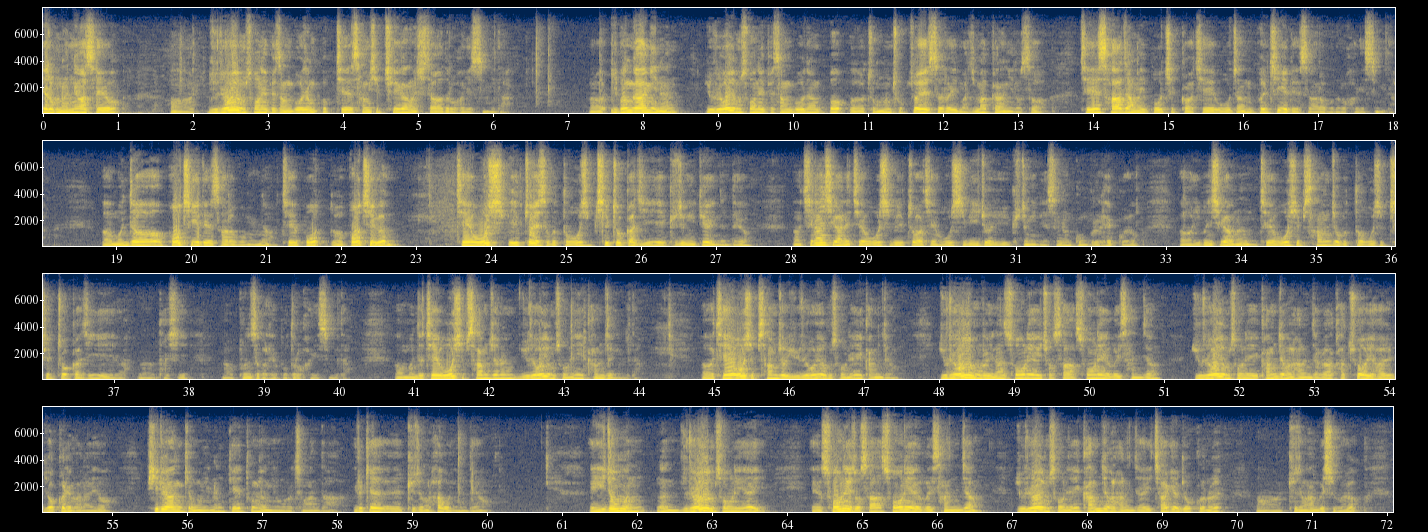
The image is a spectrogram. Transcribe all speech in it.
여러분 안녕하세요. 어, 유료오염 손해배상보장법 제37강을 시작하도록 하겠습니다. 어, 이번 강의는 유료오염 손해배상보장법 어, 조문 축조 해설의 마지막 강의로서 제4장의 보칙과 제5장 벌칙에 대해서 알아보도록 하겠습니다. 어, 먼저 보칙에 대해서 알아보면요. 제 보, 어, 보칙은 제51조에서부터 57조까지 규정이 되어 있는데요. 어, 지난 시간에 제51조와 제52조의 규정에 대해서는 공부를 했고요. 어, 이번 시간은 제53조부터 57조까지 어, 다시 어, 분석을 해 보도록 하겠습니다. 어, 먼저 제53조는 유료오염 손해의 감정입니다. 어, 제53조 유료오염 손해의 감정 유료오염으로 인한 손해의 조사, 손해액의 산정, 유료오염 손해의 감정을 하는 자가 갖추어야 할 요건에 관하여 필요한 경우에는 대통령령으로 정한다. 이렇게 규정을 하고 있는데요. 이 조문은 유료오염 손해의 손해조사, 손해액의 산정, 유료오염 손해의 감정을 하는 자의 자격 요건을 어, 규정한 것이고요.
